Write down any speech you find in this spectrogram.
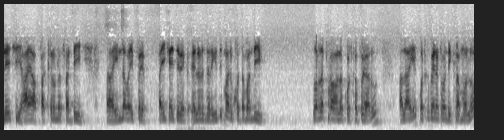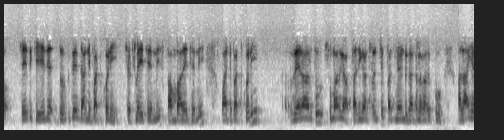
లేచి ఆయా పక్కన ఉన్నటువంటి ఇండ్ల వైపు పైకి అయితే వెళ్ళడం జరిగింది. మరి కొంతమంది వరద ప్రవాహంలో కొట్టుకపోయారు. అలాగే కొట్టుకుపోయినటువంటి క్రమంలో చేతికి ఏది దొరికితే దాన్ని పట్టుకొని చెట్లు అయితేంది స్తంభాలు అయితేంది వాటిని పట్టుకొని వేరాడుతూ సుమారుగా పది గంటల నుంచి పన్నెండు గంటల వరకు అలాగే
